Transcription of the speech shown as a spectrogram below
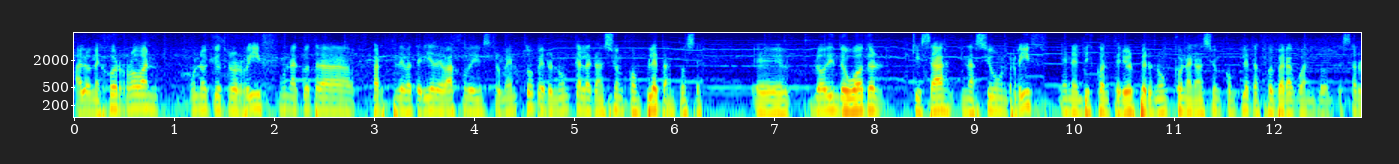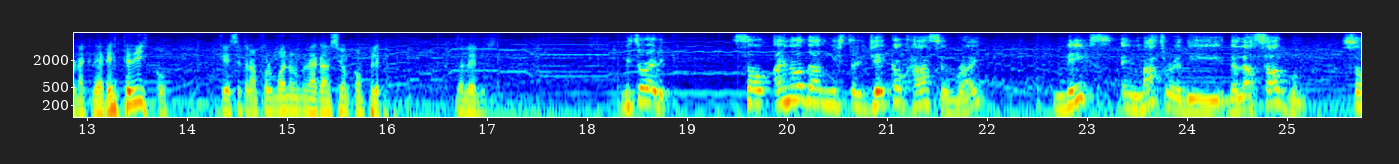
A lo mejor roban uno que otro riff, una que otra parte de batería debajo del instrumento, pero nunca la canción completa. Entonces, eh, Blood in the Water quizás nació un riff en el disco anterior, pero nunca una canción completa. Fue para cuando empezaron a crear este disco que se transformó en una canción completa. Dale, Luis. Mr. Eric, so I know that Mr. Jacob Hansen, right, mixed and mastered the, the last album. So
